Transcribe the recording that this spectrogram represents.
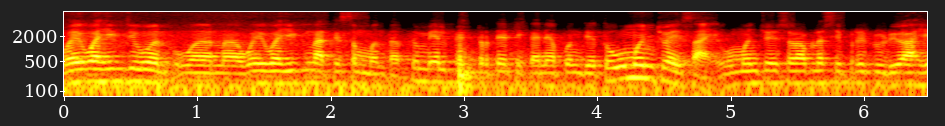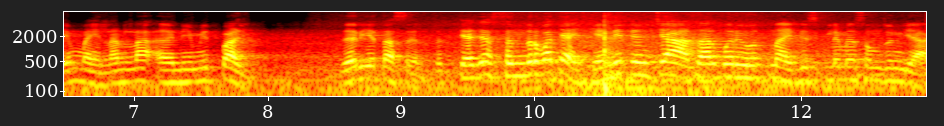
वैवाहिक जीवन व ना- वैवाहिक नातेसंबंधात तर मेल फॅक्टर त्या ठिकाणी आपण देतो. वुमन चॉईस आहे. वुमन चॉईसवर आपला सेपरेट व्हिडिओ आहे. महिलांना अनियमित पाळी. जर येत असेल तर त्याच्या संदर्भात आहे ह्यांनी त्यांचे आजार बरे होत नाही डिस्क्लेमर समजून घ्या.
